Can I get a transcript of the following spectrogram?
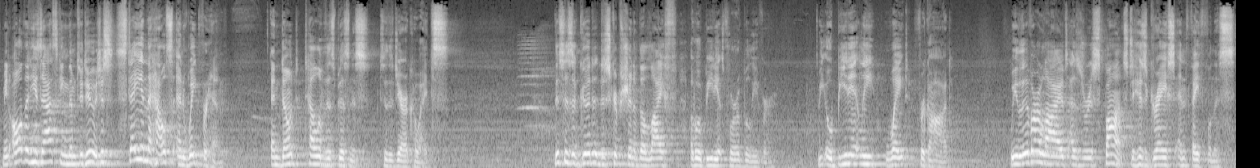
I mean, all that He's asking them to do is just stay in the house and wait for Him. And don't tell of this business to the Jerichoites. This is a good description of the life of obedience for a believer. We obediently wait for God. We live our lives as a response to His grace and faithfulness,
